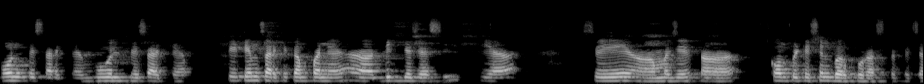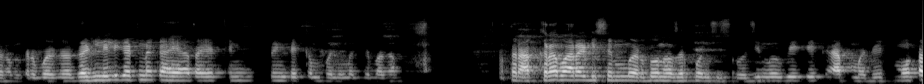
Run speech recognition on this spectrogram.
फोन पे सारख्या गुगल पे सारख्या पेटीएम सारख्या कंपन्या दिग्गज अशी या म्हणजे कॉम्पिटिशन भरपूर असतं त्याच्यानंतर. बघा घडलेली घटना काय आहे आता या फिनटेक कंपनीमध्ये बघा. तर अकरा बारा डिसेंबर दोन हजार पंचवीस रोजी मोबिक्विक ॲपमध्ये मोठा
